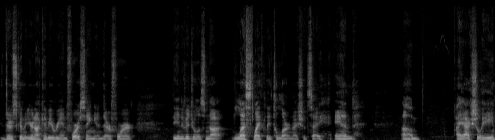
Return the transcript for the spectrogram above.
there's going to you're not going to be reinforcing and therefore the individual is not less likely to learn i should say. And um, i actually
